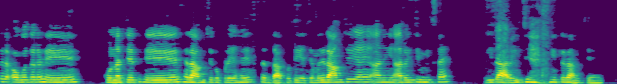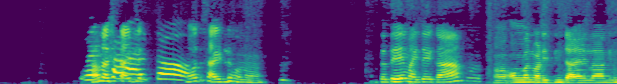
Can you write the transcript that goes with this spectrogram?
तर अगोदर हे कोणाचे आहेत? हे रामचे कपडे आहेत. तर दाखवते याच्यामध्ये. रामचे आहे आणि आरईची मिक्स आहे. इथं आरईची आहे इथं रामची आहे. हो, हो ना अशी साईडले हो तर साईडले हो ना. तर ते माहिती आहे का? अंगणवाडीत गिन जायला गिन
